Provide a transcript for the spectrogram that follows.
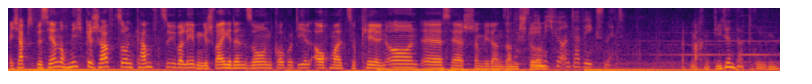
Ich habe es bisher noch nicht geschafft, so einen Kampf zu überleben. Geschweige denn, so ein Krokodil auch mal zu killen. Und es herrscht schon wieder ein Das nehme Sandsturm. ich für unterwegs mit. Was machen die denn da drüben?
